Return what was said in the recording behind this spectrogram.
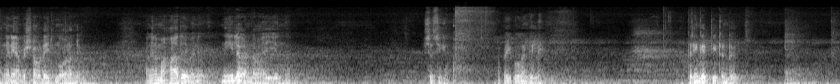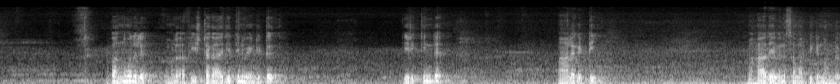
അങ്ങനെ ആ വിഷം അവിടെ ഇരുന്ന് പറഞ്ഞു അങ്ങനെ മഹാദേവന് നീലകണ്ഠമായി എന്ന് വിശ്വസിക്കുന്നു. അപ്പോൾ ഈ പൂ കണ്ടില്ലേ? ഇത്രയും കെട്ടിയിട്ടുണ്ട്. അപ്പോൾ അന്ന് മുതൽ നമ്മൾ അഭീഷ്ട കാര്യത്തിന് വേണ്ടിയിട്ട് എരിക്കിന്റെ മാല കെട്ടി മഹാദേവന് സമർപ്പിക്കുന്നുണ്ട്.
